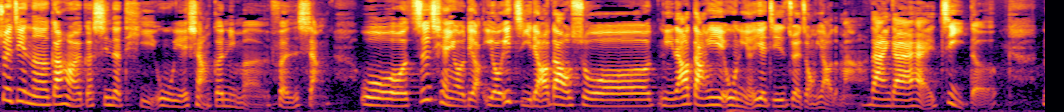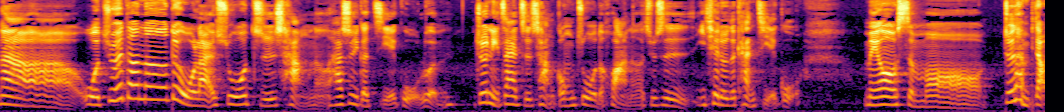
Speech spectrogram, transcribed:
最近呢，刚好一个新的体悟，也想跟你们分享。我之前有聊有一集聊到说，你要当业务，你的业绩是最重要的嘛？大家应该还记得。那我觉得呢，对我来说，职场呢，它是一个结果论。就是你在职场工作的话呢，就是一切都是看结果，没有什么，就是很比较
